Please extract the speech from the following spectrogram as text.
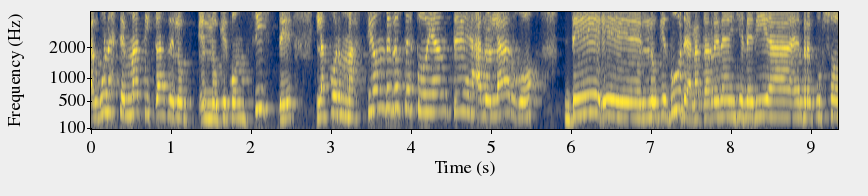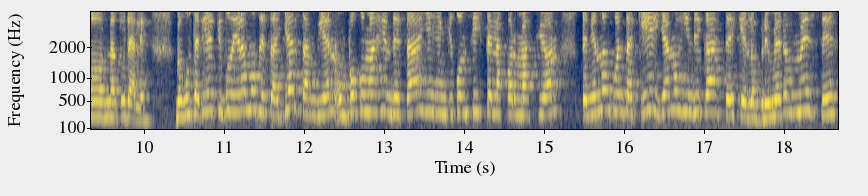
algunas temáticas de lo, en lo que consiste la formación de los estudiantes a lo largo de lo que dura la carrera de ingeniería en recursos naturales. Me gustaría que pudiéramos detallar también un poco más en detalles en qué consiste la formación, teniendo en cuenta que ya nos indicaste que en los primeros meses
